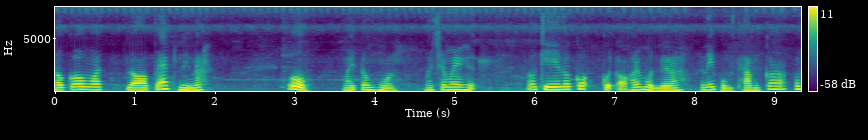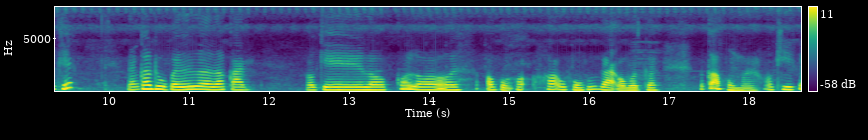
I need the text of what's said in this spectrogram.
แล้วก็มารอแป๊บหนึ่งนะ โอ้ไม่ต้องห่วงมาช่างแม่งเถอะโอเคแล้วก็กดออกให้หมดเลยนะอันนี้ผมทำก็โอเคงั้นก็ดูไปเรื่อยๆแล้วกัน โอเคเราก็รอเอาผมก็เอาผมทุกอย่างออกหมดก่อนแล้วก็เอาผมมา โอเคก็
